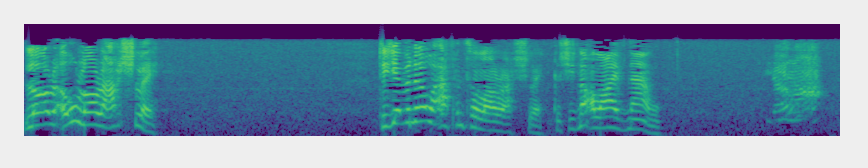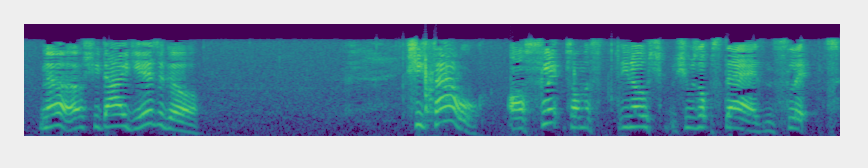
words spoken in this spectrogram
Laura, oh, Laura Ashley. Did you ever know what happened to Laura Ashley? Because she's not alive now. No? No, she died years ago. She fell or slipped on the, you know, she, she was upstairs and slipped.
